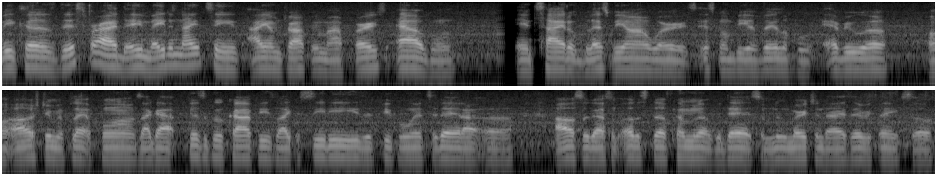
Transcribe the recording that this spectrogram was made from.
because this Friday, May the 19th, I am dropping my first album entitled Blessed Beyond Words. It's going to be available everywhere on all streaming platforms. I got physical copies like the CDs if people went to that. I uh, I also got some other stuff coming up with that, some new merchandise, everything. So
